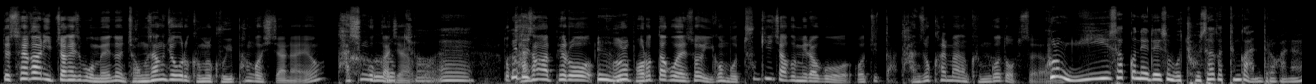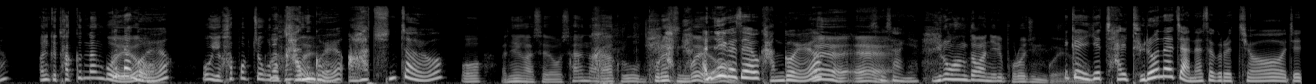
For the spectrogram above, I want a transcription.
근데 세관 입장에서 보면은 정상적으로 금을 구입한 것이잖아요. 다 신고까지 그렇죠. 하고 예. 또 그래도- 가상화폐로 음. 돈을 벌었다고 해서 이건 뭐 투기 자금이라고 어찌 다- 단속할 만한 근거도 없어요. 그럼 이 사건에 대해서 뭐 조사 같은 거 안 들어가나요? 아니 그러니까 다 끝난 거예요. 끝난 거예요? 어, 이 합법적으로 한 가는 거예요. 거예요? 아 진짜요? 어, 안녕히 가세요. 사요나라. 그리고 보내준 거예요. 안녕히 가세요 간 거예요? 네, 네. 세상에. 이런 황당한 일이 벌어지는 거예요. 그러니까 이게 잘 드러나지 않아서 그렇죠. 이제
